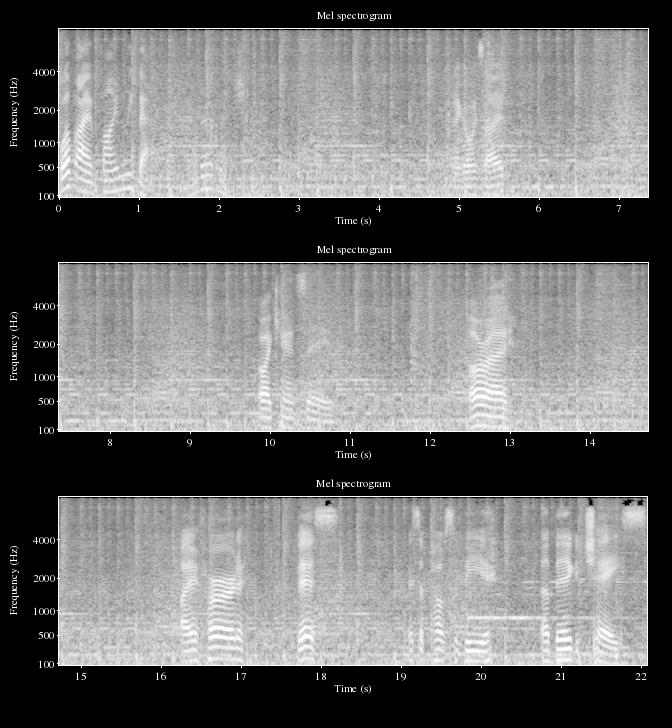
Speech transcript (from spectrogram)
Well, I am finally back. Can I go inside? Oh, I can't save. Alright. I heard this is supposed to be a big chase.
